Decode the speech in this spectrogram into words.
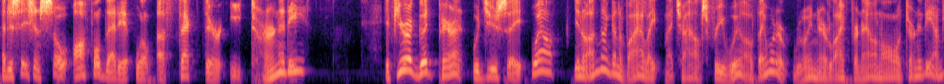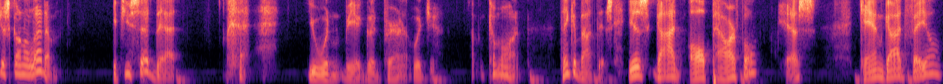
a decision so awful that it will affect their eternity. If you're a good parent, would you say, well, you know, I'm not going to violate my child's free will. If they want to ruin their life for now and all eternity, I'm just going to let them. If you said that, you wouldn't be a good parent, would you? I mean, come on. Think about this. Is God all powerful? Yes. Can God fail?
